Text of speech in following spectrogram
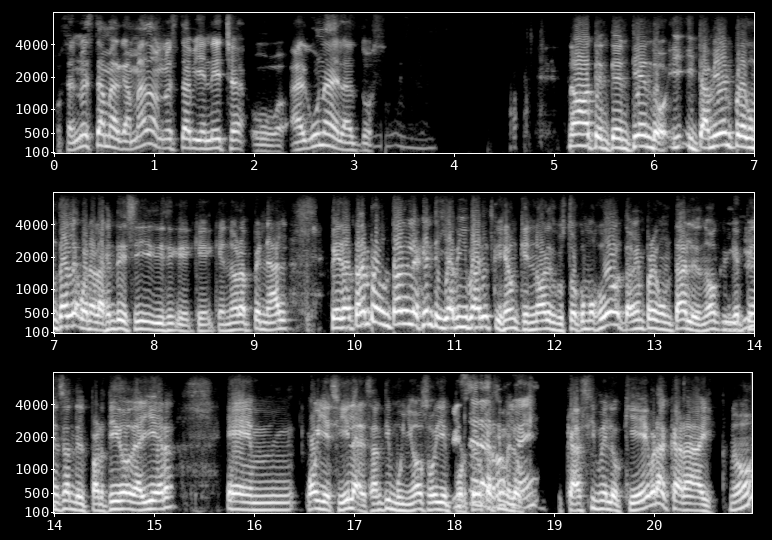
o sea, no está amalgamada o no está bien hecha, o alguna de las dos. No, te, entiendo. Y, también preguntarle, bueno, la gente sí dice que, no era penal, pero también preguntarle a la gente, ya vi varios que dijeron que no les gustó cómo jugó, también preguntarles, ¿no? ¿Qué, piensan del partido de ayer? Em, oye, sí, la de Santi Muñoz, oye, por casi, me lo, ¿eh? casi me lo quiebra, caray, ¿no?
